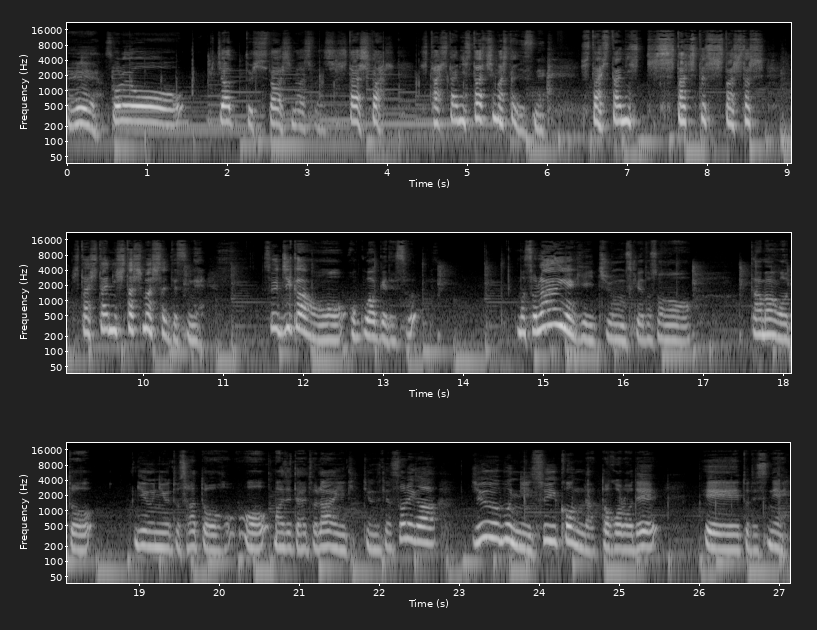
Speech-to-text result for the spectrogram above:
ええ。それをピチャッと浸しましたひたひたひたひたに浸しましたですね。ひたひたにひたひたひたひたひたひたに浸しましたですね。そういう時間を置くわけです。まあ、その卵液っていうんですけどその卵と牛乳と砂糖を混ぜたやつを卵液っていうんですけどそれが十分に吸い込んだところでえっ、とですね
